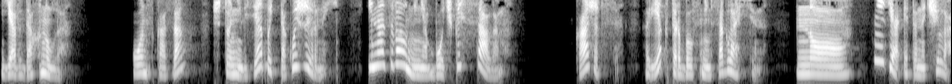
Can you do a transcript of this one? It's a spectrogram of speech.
Я вздохнула. Он сказал, что нельзя быть такой жирной, и назвал меня бочкой с салом. Кажется, ректор был с ним согласен. Но не я это начала.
